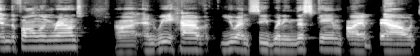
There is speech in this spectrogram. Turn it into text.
in the following round. Uh, and we have UNC winning this game by about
